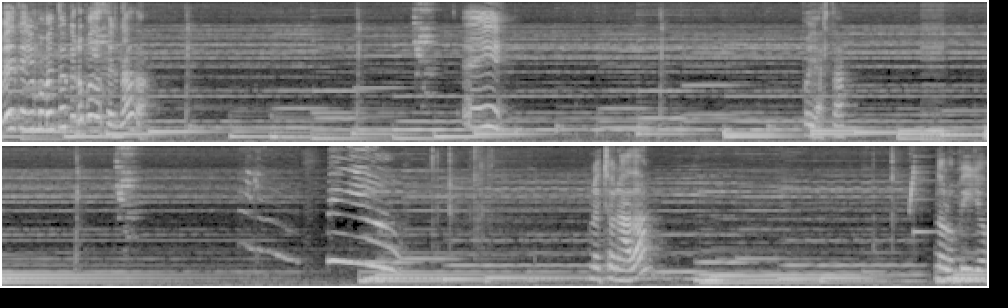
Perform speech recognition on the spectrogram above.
¿Ves que hay un momento que no puedo hacer nada? ¡Ey! Pues ya está. ¿No he hecho nada? No lo pillo.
